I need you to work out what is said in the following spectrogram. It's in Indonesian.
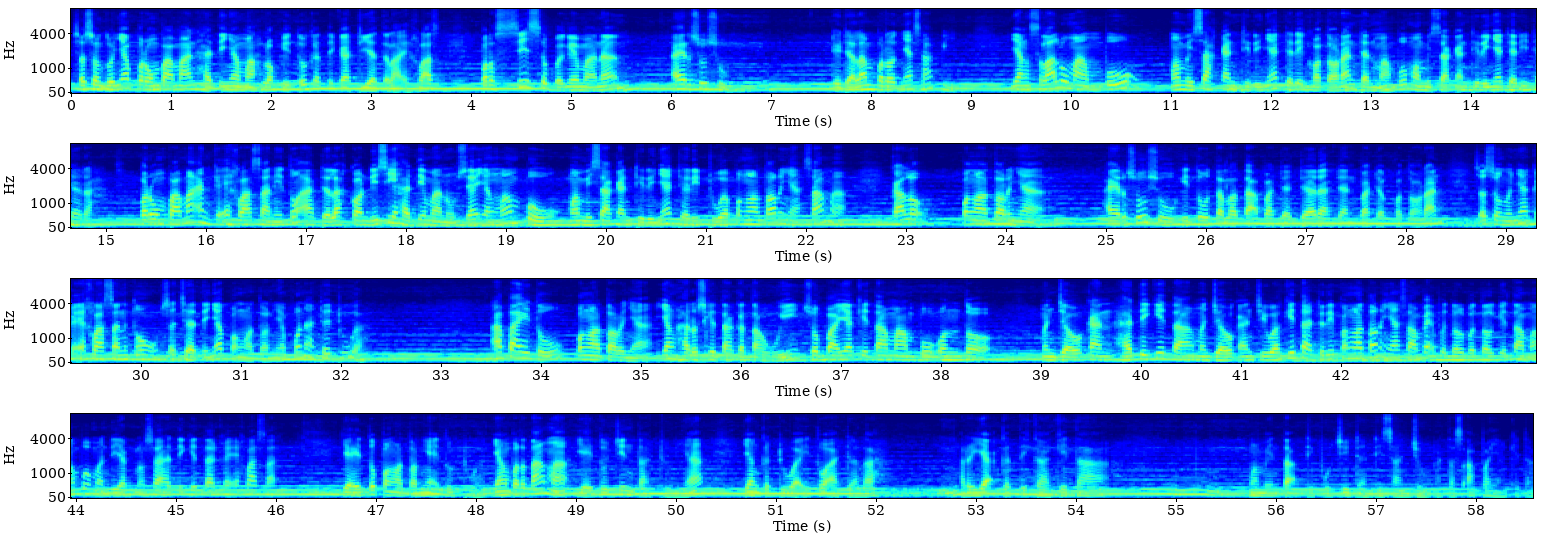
Sesungguhnya perumpamaan hatinya makhluk itu ketika dia telah ikhlas persis sebagaimana air susu di dalam perutnya sapi yang selalu mampu memisahkan dirinya dari kotoran dan mampu memisahkan dirinya dari darah. Perumpamaan keikhlasan itu adalah kondisi hati manusia yang mampu memisahkan dirinya dari dua pengotornya. Sama, kalau pengotornya air susu itu terletak pada darah dan pada kotoran, sesungguhnya keikhlasan itu sejatinya pengotornya pun ada dua. Apa itu pengotornya yang harus kita ketahui supaya kita mampu untuk menjauhkan hati kita, menjauhkan jiwa kita dari pengotornya sampai betul-betul kita mampu mendiagnosa hati kita keikhlasan. Yaitu pengotornya itu dua. Yang pertama yaitu cinta dunia, yang kedua itu adalah riak ketika kita meminta dipuji dan disanjung atas apa yang kita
